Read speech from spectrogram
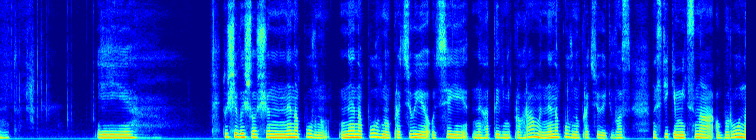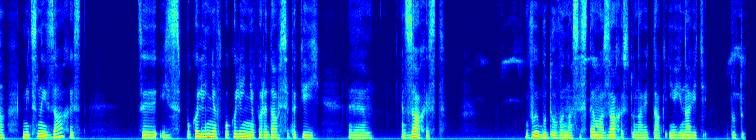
От. І тут ще вийшло, що не наповну, не наповну працює оці негативні програми, не наповну працюють. У вас настільки міцна оборона, міцний захист. Це із покоління в покоління передався такий е, захист, вибудована система захисту, навіть так. І, і навіть тут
